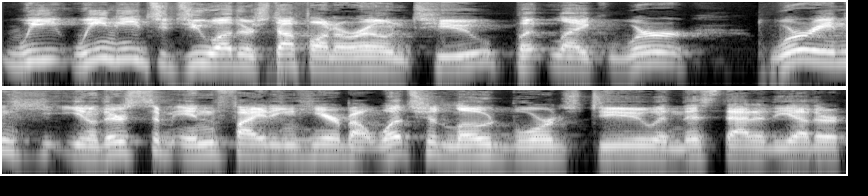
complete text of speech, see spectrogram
we we need to do other stuff on our own too but like we're we're in you know there's some infighting here about what should load boards do and this that or the other.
